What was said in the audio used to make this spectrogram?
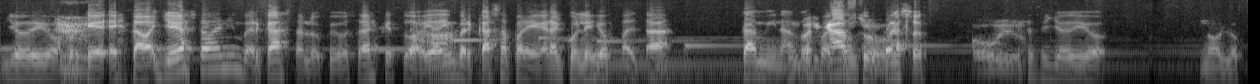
yo digo, porque estaba, yo ya estaba en Invercasa, loco. y vos sabes que todavía de. Invercasa para llegar al colegio falta caminando falta un paso. Obvio. Entonces yo digo, no, loco,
